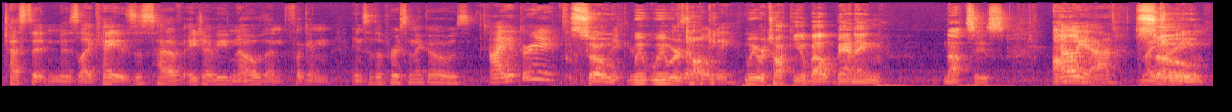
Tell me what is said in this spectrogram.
test it and is like, hey, does this have HIV? No, then fucking into the person it goes. I agree. So we, we were talking we were talking about banning Nazis. Hell Um, yeah. My so dream.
